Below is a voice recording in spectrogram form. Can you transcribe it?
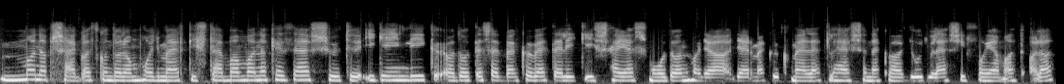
Manapság azt gondolom, hogy már tisztában vannak ezzel, sőt igénylik, adott esetben követelik is helyes módon, hogy a gyermekük mellett lehessenek a gyógyulási folyamat alatt.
